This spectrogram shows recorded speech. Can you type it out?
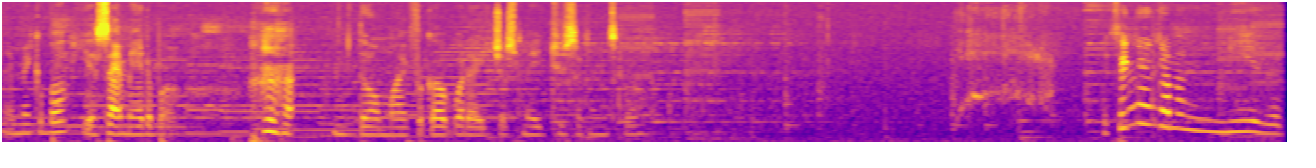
Did I make a bow? Yes, I made a bow. Dumb. I forgot what I just made two seconds ago. I think I'm gonna need a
